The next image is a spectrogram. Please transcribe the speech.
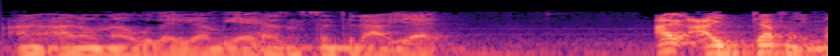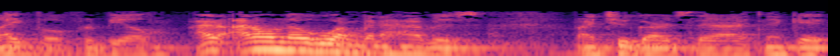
I, I don't know. The NBA hasn't sent it out yet. I, I definitely might vote for Beal. I, I don't know who I'm going to have as my two guards there. I think it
